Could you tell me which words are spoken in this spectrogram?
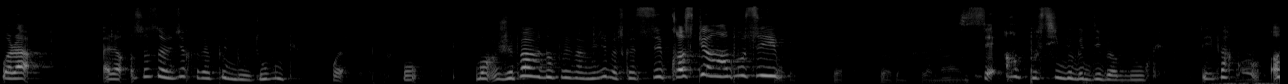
voilà. Alors, ça, ça veut dire que t'as plus de boost. Donc, voilà. Bon, bon je vais pas non plus m'amuser parce que c'est presque impossible. C'est impossible de mettre des blocs, donc. Mais par contre, oh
